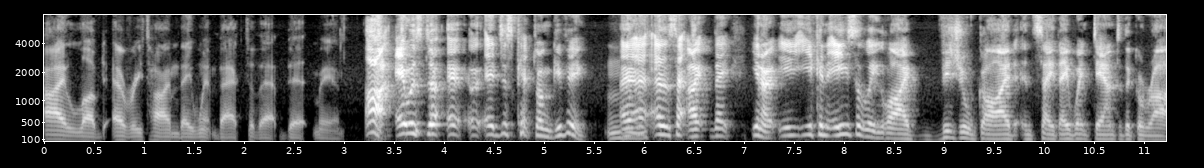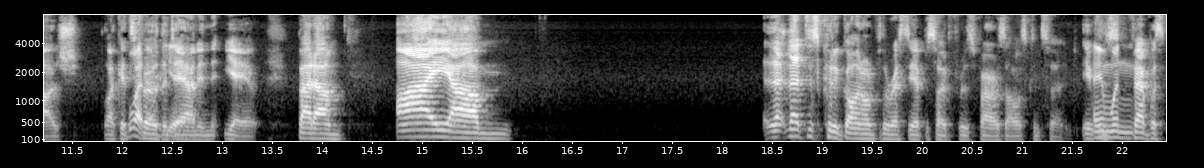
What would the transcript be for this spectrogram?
I loved every time they went back to that bit, man. Oh, it was. the- It, it just kept on giving. Mhm. Uh, As I say, I, they, you know, you, you can easily like visual guide and say they went down to the garage, like it's Whatever, further yeah. down in. The, yeah, but um, I um, that, that just could have gone on for the rest of the episode for as far as I was concerned. It And was when- fabulous.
